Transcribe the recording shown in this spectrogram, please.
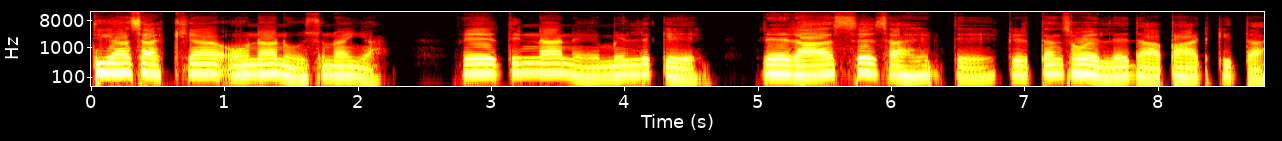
ਦੀਆਂ ਸਾਖੀਆਂ ਉਹਨਾਂ ਨੂੰ ਸੁਣਾਈਆਂ। ਫਿਰ ਤਿੰਨਾਂ ਨੇ ਮਿਲ ਕੇ ਰਹਿਰਾਸ ਸਾਹਿਬ ਤੇ ਕੀਰਤਨ ਸੋਹਲੇ ਦਾ ਪਾਠ ਕੀਤਾ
